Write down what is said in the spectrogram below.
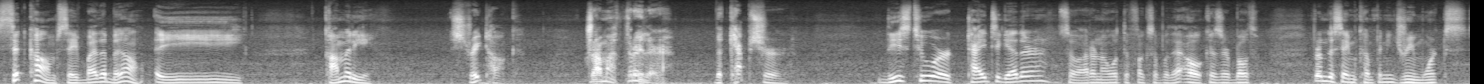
Sitcom Saved by the Bell. A comedy. Straight talk. Drama thriller. The Capture. These two are tied together, so I don't know what the fuck's up with that. Oh, because they're both from the same company, DreamWorks.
